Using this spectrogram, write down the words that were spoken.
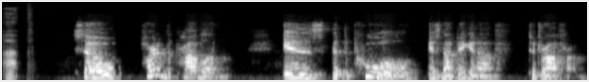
up. So, part of the problem is that the pool is not big enough to draw from.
